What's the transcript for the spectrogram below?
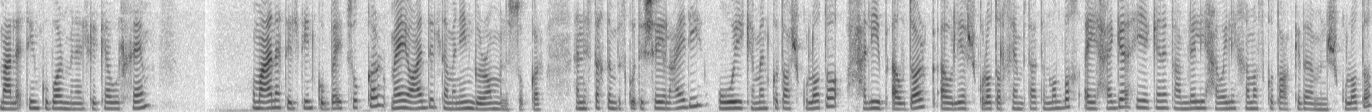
معلقتين كبار من الكاكاو الخام ومعانا تلتين كوباية سكر ما يعادل 80 جرام من السكر. هنستخدم بسكوت الشاي العادي وكمان قطع شوكولاتة حليب أو dark أو اللي هي الشوكولاتة الخام بتاعة المطبخ أي حاجة هي كانت عاملة لي حوالي خمس قطع كده من الشوكولاتة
